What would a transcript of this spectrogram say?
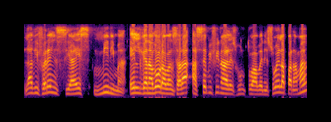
la diferencia es mínima. El ganador avanzará a semifinales junto a Venezuela, Panamá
